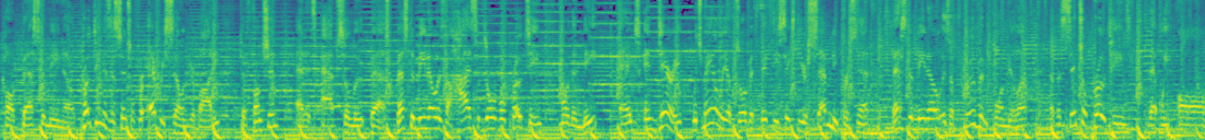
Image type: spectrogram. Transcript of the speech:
called Best Amino. Protein is essential for every cell in your body to function at its absolute best. Best Amino is the highest absorbable protein, more than meat, eggs, and dairy, which may only absorb at 50, 60, or 70%. Best Amino is a proven formula of essential proteins that we all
